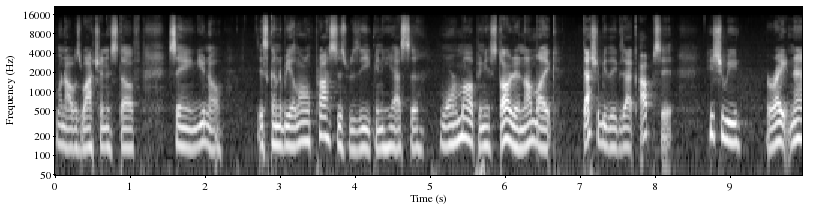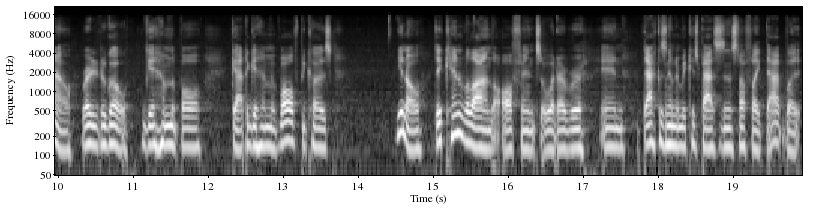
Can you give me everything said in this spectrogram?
when I was watching and stuff, saying you know it's gonna be a long process with Zeke, and he has to warm up and get started. And I'm like, that should be the exact opposite. He should be right now, ready to go. Get him the ball. Got to get him involved because, you know, they can rely on the offense or whatever. And Dak is going to make his passes and stuff like that. But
